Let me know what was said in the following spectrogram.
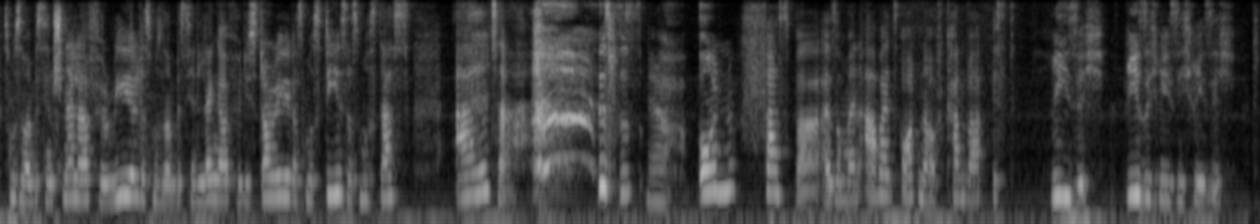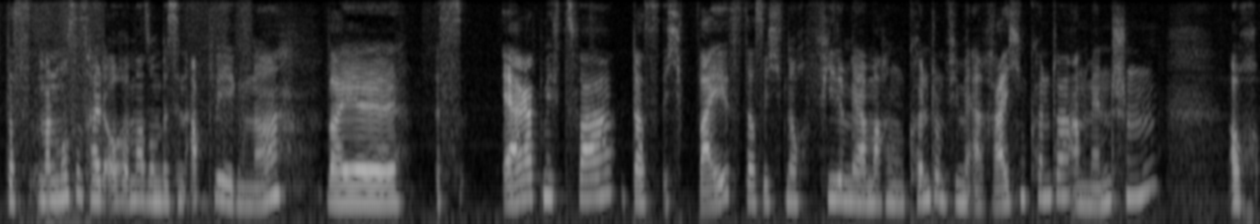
Das muss noch ein bisschen schneller für Real, das muss noch ein bisschen länger für die Story, das muss dies, das muss das. Alter, es ist ja. unfassbar. Also, mein Arbeitsordner auf Canva ist riesig. Riesig, riesig, riesig. Das, man muss es halt auch immer so ein bisschen abwägen, ne? Weil es ärgert mich zwar, dass ich weiß, dass ich noch viel mehr machen könnte und viel mehr erreichen könnte an Menschen auch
